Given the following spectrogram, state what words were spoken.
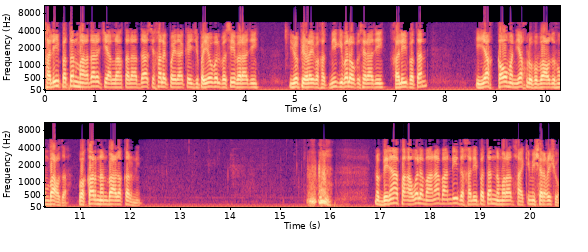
خلیفتن معنی دار چې الله تعالی داسې خلق پیدا کوي چې په یو بل بسې براځي یو پیړۍ به ختمیږي بل او پسې راځي خلیفتن یخ قوما یخلف بعضهم بعضا و قرنا بعد قرن نو بنا په اوله معنا باندې د خلیفتن نه مراد حاکم شرعي شو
